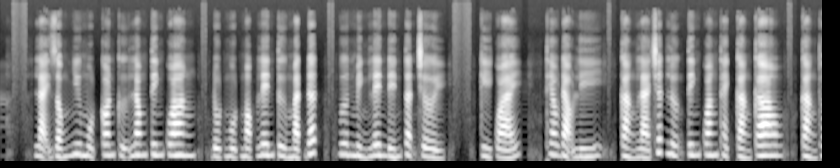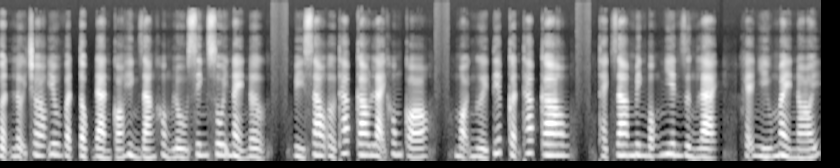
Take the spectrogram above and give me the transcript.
lại giống như một con cự long tinh quang, đột ngột mọc lên từ mặt đất, vươn mình lên đến tận trời. Kỳ quái, theo đạo lý, càng là chất lượng tinh quang thạch càng cao, càng thuận lợi cho yêu vật tộc đàn có hình dáng khổng lồ sinh sôi nảy nở. Vì sao ở tháp cao lại không có? Mọi người tiếp cận tháp cao. Thạch Gia Minh bỗng nhiên dừng lại, khẽ nhíu mày nói.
